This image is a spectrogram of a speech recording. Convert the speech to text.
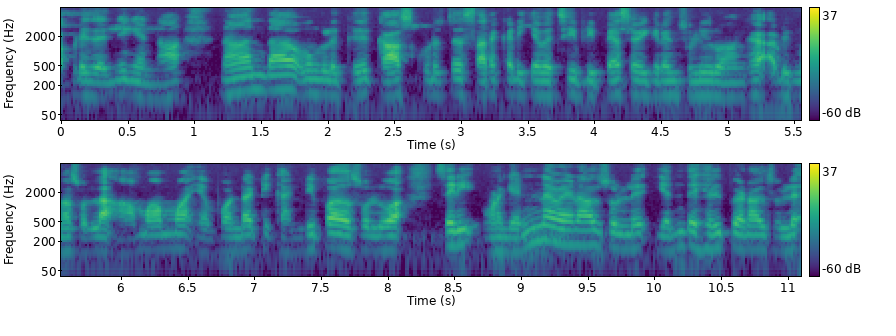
அப்படி செஞ்சீங்கன்னா நான் தான் உங்களுக்கு காசு கொடுத்து சரக்கு அடிக்க வச்சு இப்படி பேச வைக்கிறேன்னு சொல்லிடுவாங்க அப்படிங்கமா சொல்ல. ஆமாம் ஆமாம் என் பொண்டாட்டி கண்டிப்பாக அதை சொல்லுவா. சரி உனக்கு என்ன வேணாலும் சொல்லு. எந்த ஹெல்ப் வேணாலும் சொல்லு.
